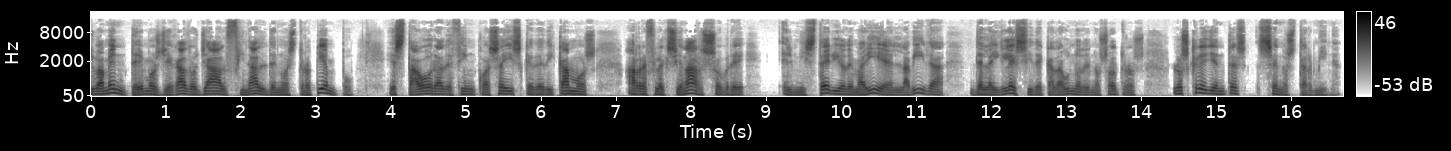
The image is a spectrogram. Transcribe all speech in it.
Efectivamente, hemos llegado ya al final de nuestro tiempo, esta hora de cinco a seis que dedicamos a reflexionar sobre el misterio de María en la vida de la Iglesia y de cada uno de nosotros, los creyentes, se nos termina.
